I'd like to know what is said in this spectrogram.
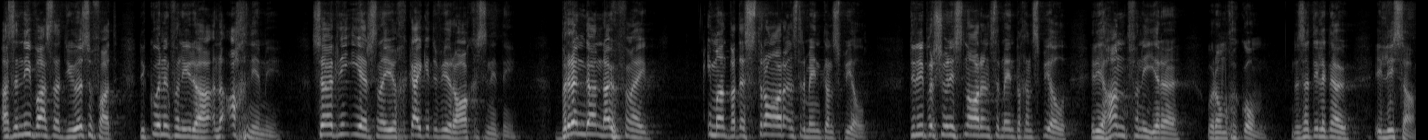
as dit nie was dat Josafat, die koning van Juda, in ag neem nie, sou ek nie eers na jou gekyk het of jy raak gesien het nie. Bring dan nou vir my iemand wat 'n straar instrument kan speel." Toe die persoon die snaar instrument begin speel, het die hand van die Here oor hom gekom. Dis natuurlik nou Elisa,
